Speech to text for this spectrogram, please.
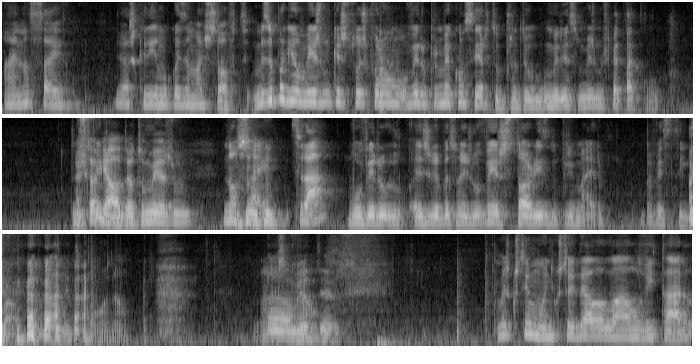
Ai, não sei. Eu acho que queria uma coisa mais soft. Mas eu paguei o mesmo que as pessoas que foram ver o primeiro concerto, portanto eu mereço o mesmo espetáculo. Então, e ela deu-te o mesmo. Não sei. Será? Vou ver as gravações, vou ver stories do primeiro. Para ver se está igual. É muito bom ou não. Acho que não. Oh, Deus. Mas gostei muito, gostei dela lá a levitar.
